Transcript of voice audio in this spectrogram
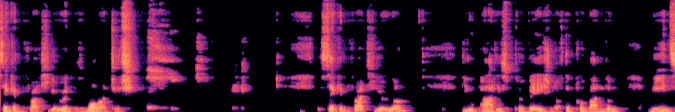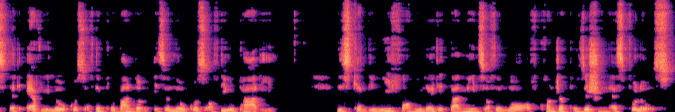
second criterion is warranted. The second criterion, the Upadhi's pervasion of the probandum, means that every locus of the probandum is a locus of the Upadhi. This can be reformulated by means of the law of contraposition as follows.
